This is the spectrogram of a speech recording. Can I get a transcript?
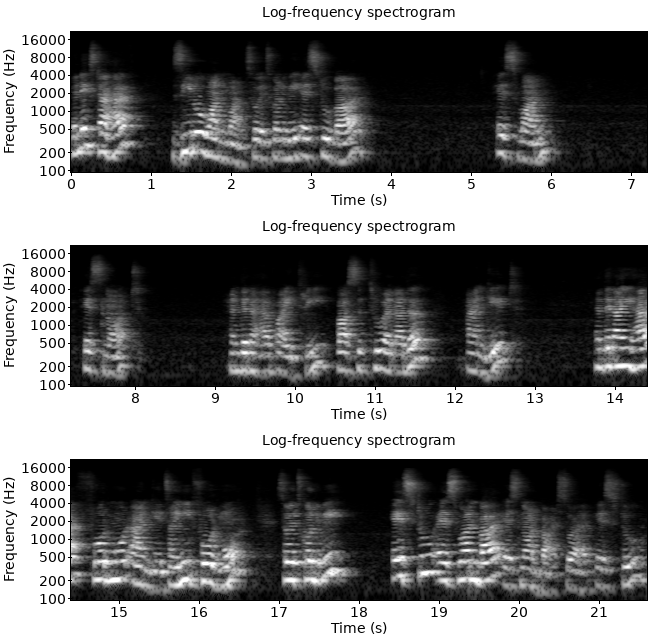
And next I have 0 1 1 so it's going to be S2 bar S1 S0 and then I have I3 pass it through another AND gate and then I have four more AND gates. I need four more. So it's going to be S2 S1 bar S0 bar. So I have S2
